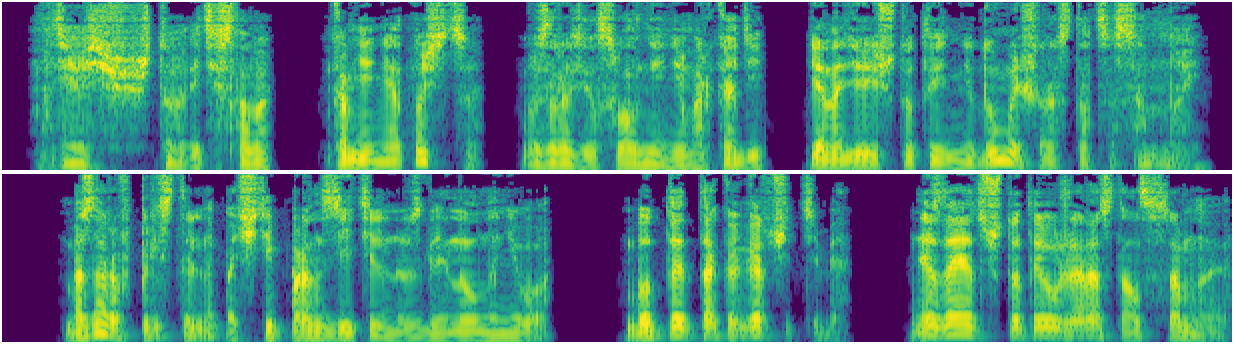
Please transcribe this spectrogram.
— Надеюсь, что эти слова ко мне не относятся? — возразил с волнением Аркадий. — Я надеюсь, что ты не думаешь расстаться со мной? Базаров пристально, почти пронзительно взглянул на него. — Будто это так огорчит тебя. Мне сдается, что ты уже расстался со мною.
